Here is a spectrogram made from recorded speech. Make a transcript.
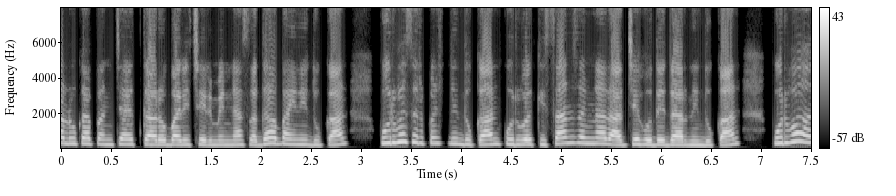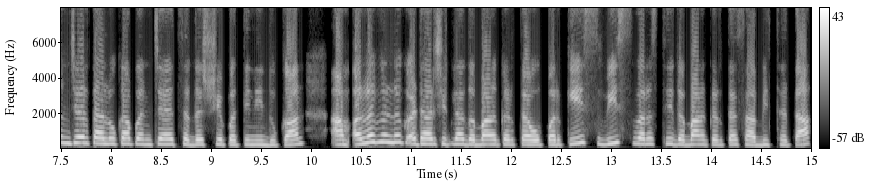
તાલુકા પંચાયત કારોબારી ચેરમેનના સગાભાઈની દુકાન, પૂર્વ સરપંચની દુકાન, પૂર્વ કિસાન સંઘના રાજ્ય હોદ્દેદારની દુકાન, પૂર્વ અંજાર તાલુકા પંચાયત સદસ્ય પતિની દુકાન, આમ અલગ અલગ અઢાર જેટલા દબાણકર્તાઓ પર કેસ વીસ વર્ષથી દબાણકર્તા સાબિત થતા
